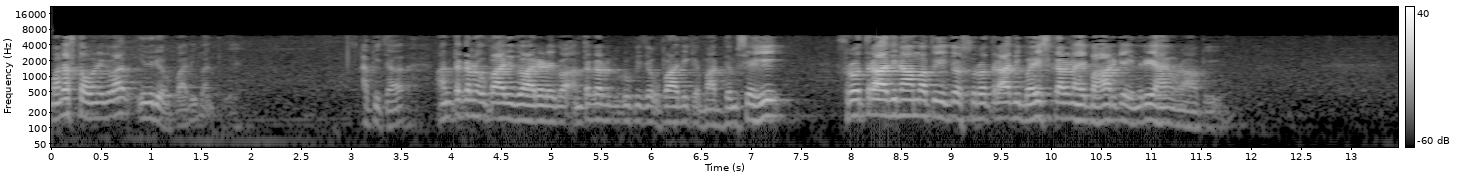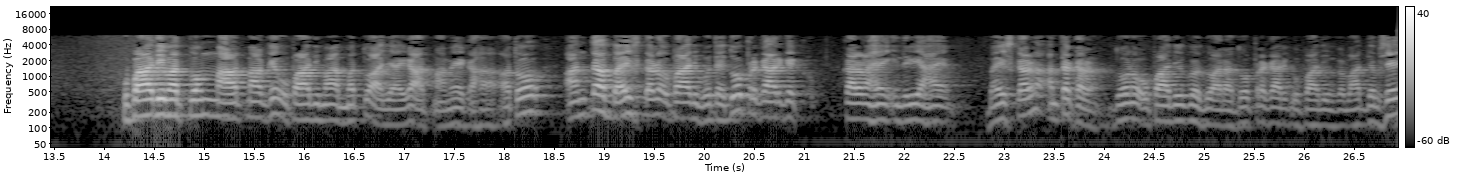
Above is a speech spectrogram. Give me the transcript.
मनस्थ होने के बाद इंद्रिय उपाधि बनती है। अभी अंतकरण उपाधि द्वारा अंतकरण रूपी जो उपाधि के माध्यम से ही श्रोत्रादि नाम अपनी जो श्रोत्रादि बहिष्करण है, बाहर के इंद्रिया है वहाँ भी उपाधि मत्व आत्मा के उपाधि मत्व आ जाएगा, आत्मा में कहा। अतो अंत बहिष्करण उपाधि होते दो प्रकार के करण है, इंद्रिया हैं, बहिष्करण, अंतकरण। दोनों उपाधियों के द्वारा, दो प्रकार की उपाधियों के माध्यम से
